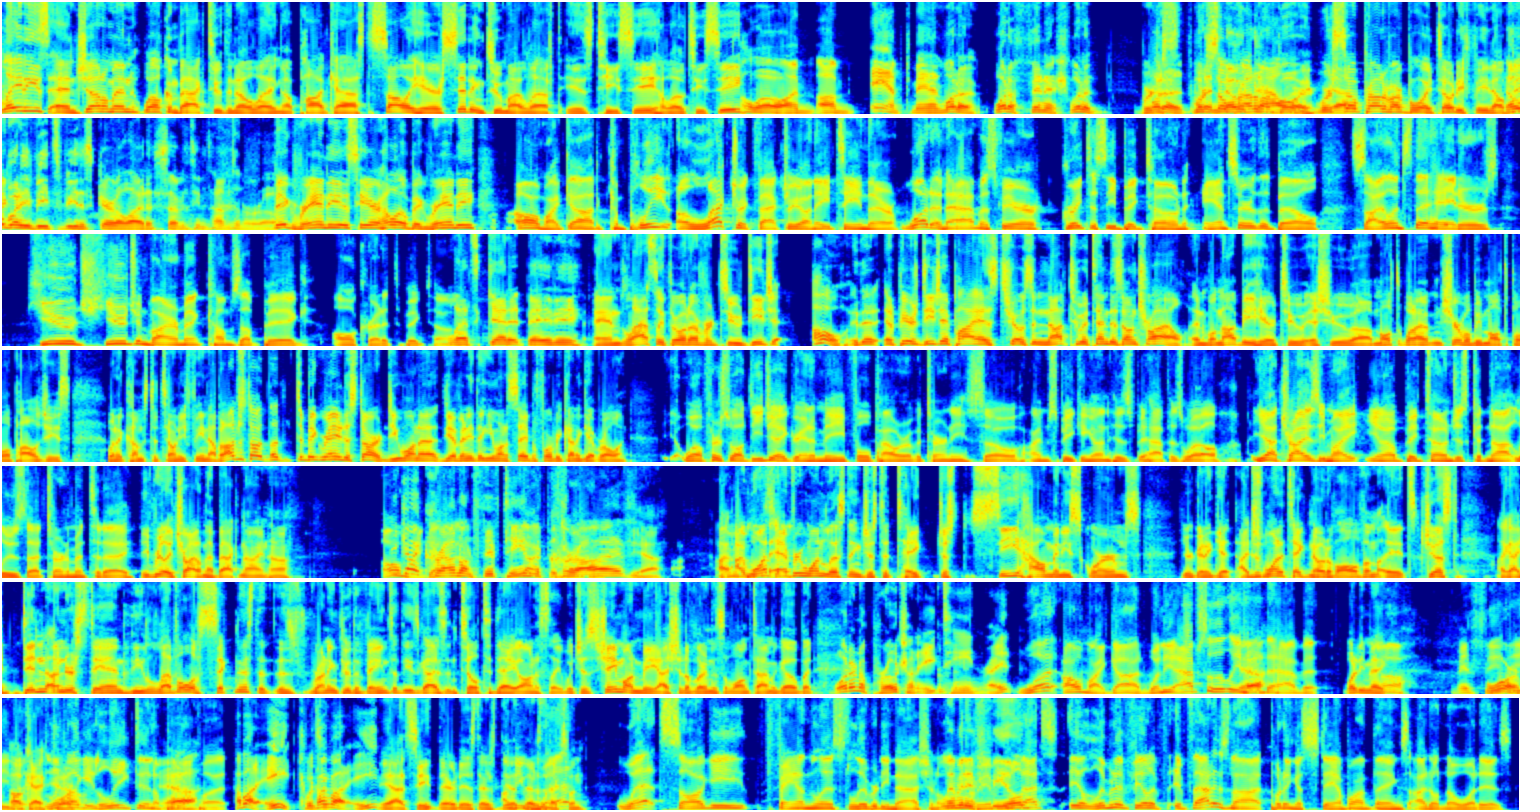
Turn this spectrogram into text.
Ladies and gentlemen, welcome back to the No Laying Up podcast. Soly here. Sitting to my left is TC. Hello, TC. Hello, I'm I'm amped, man. What a what a finish. What a We're what just a, what we're a so no proud of our boy. We're Yeah. so proud of our boy Tony Finau. Big, Nobody beats Vitas Gerulaitis 17 times in a row. Big Randy is here. Hello, Big Randy. Oh my God. Complete electric factory on 18 there. What an atmosphere. Great to see Big Tone answer the bell, silence the haters. Huge, huge environment comes up big. All credit to Big Tone. Let's get it, baby. And lastly, throw it over to DJ. Oh, it, it appears DJ Pie has chosen not to attend his own trial and will not be here to issue uh, multi- what I'm sure will be multiple apologies when it comes to Tony Finau. But I'll just throw it to Big Randy to start. Do you want to? Do you have anything you want to say before we kind of get rolling? Well, first of all, DJ granted me full power of attorney, so I'm speaking on his behalf as well. Yeah, try as he might, you know, Big Tone just could not lose that tournament today. He really tried on that back nine, huh? Oh He my got God. crowned on 15 with the crowned. drive. Yeah. I, I, mean, want everyone listening just to take, just see how many squirms you're going to get. I just want to take note of all of them. It's just like I didn't understand the level of sickness that is running through the veins of these guys until today, honestly, which is shame on me. I should have learned this a long time ago, but What an approach on 18, right? What? Oh my God. When he absolutely Yeah. had to have it. what did he make? Oh, Made four. He- he but- Okay, Looked four. like he leaked in a yeah. putt putt. How about eight? Can we talk about eight? yeah, see, there it is. There's the, I mean, there's wet, the next one. Wet, soggy, fanless Liberty National. Limited I mean, if field? that's you know, limited field. If if that is not putting a stamp on things, I don't know what is.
